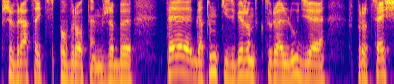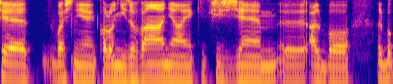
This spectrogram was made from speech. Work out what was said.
przywracać z powrotem, żeby te gatunki zwierząt, które ludzie w procesie właśnie kolonizowania jakichś ziem y, albo, albo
